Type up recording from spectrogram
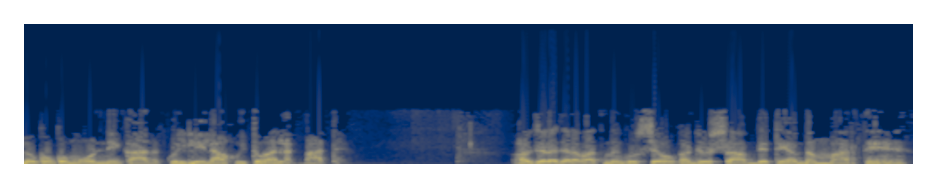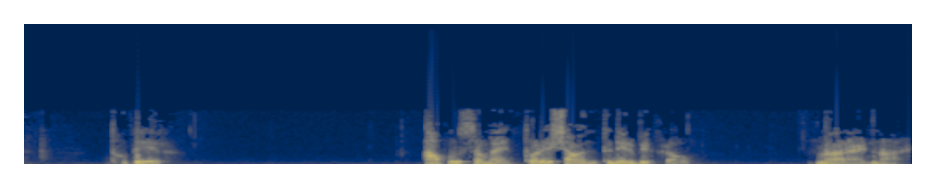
लोगों को मोड़ने का कोई लीला हुई तो अलग बात है। और जरा जरा बात में गुस्से होकर जो श्राप देते हैं दम मारते हैं तो फिर आप उस समय थोड़े शांत, निर्भीक रहो। नारायण नारायण।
